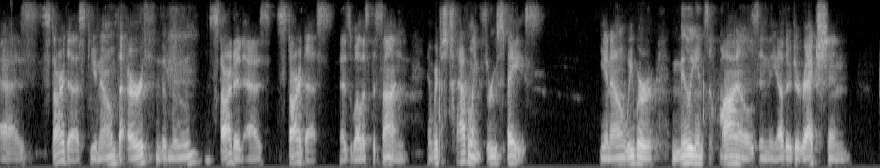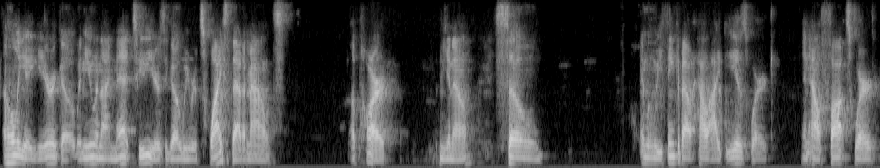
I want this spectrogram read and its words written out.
as stardust, you know, the earth, the moon started as stardust as well as the sun. And we're just traveling through space. You know, we were millions of miles in the other direction only a year ago. When you and I met two years ago, we were twice that amount apart, you know? So, and when we think about how ideas work and how thoughts work,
